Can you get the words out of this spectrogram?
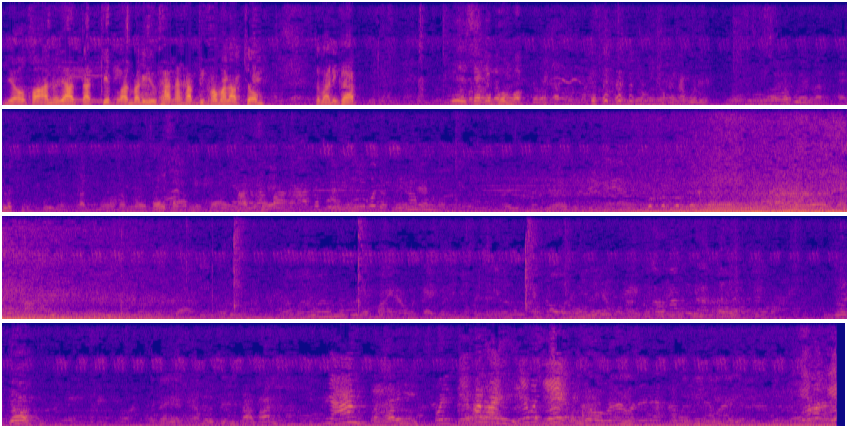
เดี๋ยวขออนุญาตตัดคลิปก่อนสวัสดีทุกท่านนะครับ ที่เข้ามารับชม สวัสดีครับ นี่แซ่กับผมบอกใช้สามหนึ่งเก้จ้ายังไปเก็บมาเลยเก็บมาเก็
